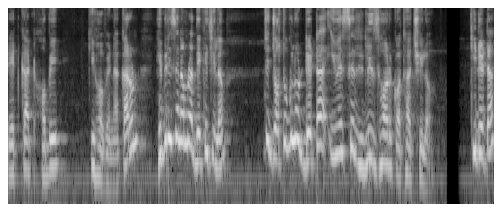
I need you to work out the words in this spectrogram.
রেড কাট হবে কি হবে না? কারণ হেভি আমরা দেখেছিলাম যে যতগুলো ডেটা ইউএসএ রিলিজ হওয়ার কথা ছিল, কি ডেটা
